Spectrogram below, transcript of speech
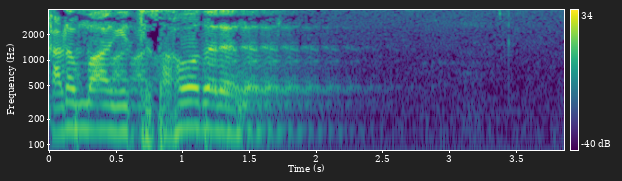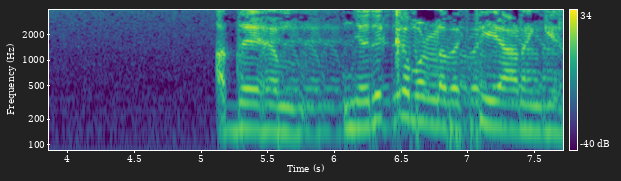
കടം വാങ്ങിച്ച സഹോദരൻ അദ്ദേഹം ഞെരുക്കമുള്ള വ്യക്തിയാണെങ്കിൽ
